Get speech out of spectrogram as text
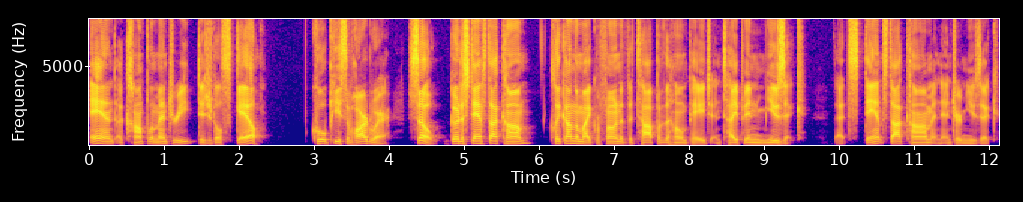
and a complimentary digital scale. Cool piece of hardware. So go to stamps.com, click on the microphone at the top of the homepage, and type in music. That's stamps.com and enter music.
